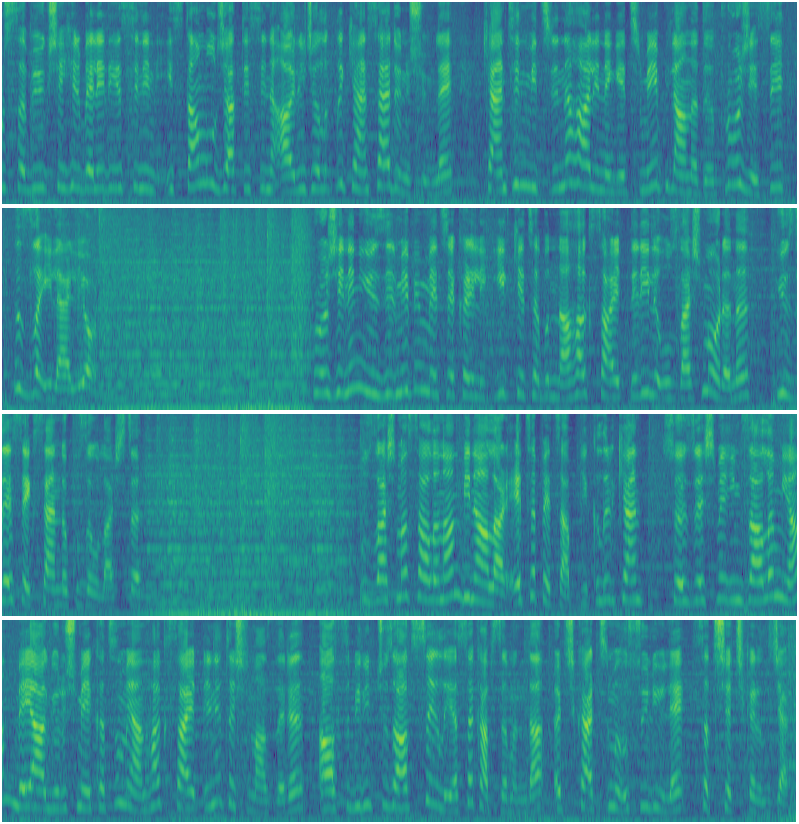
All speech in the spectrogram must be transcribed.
Büyükşehir Belediyesi'nin İstanbul Caddesi'ni ayrıcalıklı kentsel dönüşümle kentin vitrini haline getirmeyi planladığı projesi hızla ilerliyor. Projenin 120 bin metrekarelik ilk etabında hak sahipleriyle uzlaşma oranı %89'a ulaştı. Uzlaşma sağlanan binalar etap etap yıkılırken sözleşme imzalamayan veya görüşmeye katılmayan hak sahiplerinin taşınmazları 6306 sayılı yasa kapsamında açık artırma usulüyle satışa çıkarılacak.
